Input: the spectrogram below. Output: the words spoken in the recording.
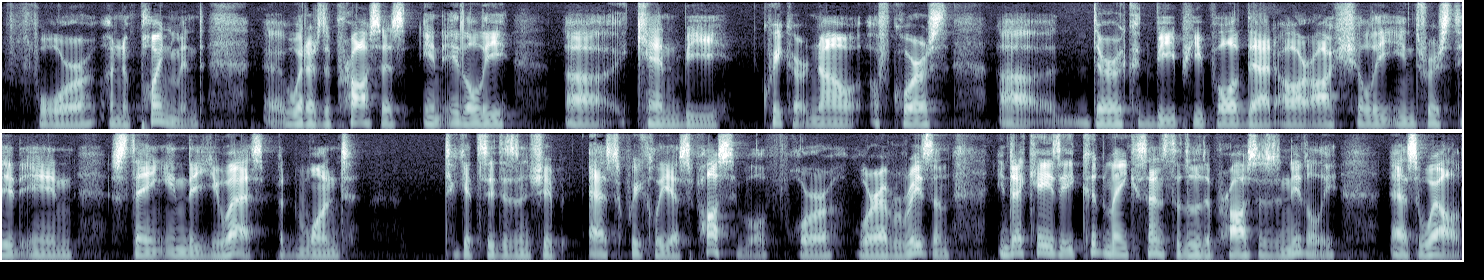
for an appointment, uh, whereas the process in Italy uh, can be quicker. Now, of course, uh, there could be people that are actually interested in staying in the US but want to get citizenship as quickly as possible for whatever reason. In that case, it could make sense to do the process in Italy as well.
